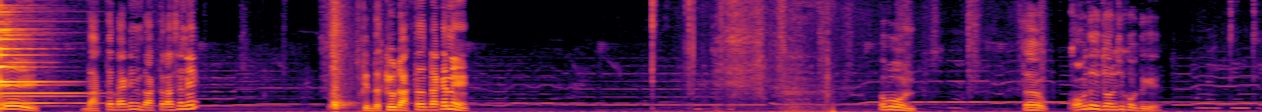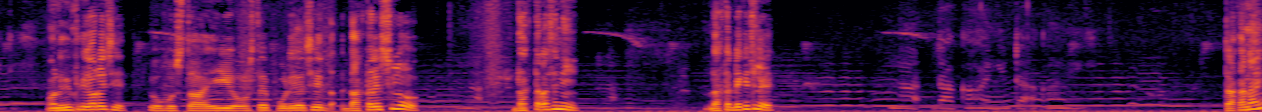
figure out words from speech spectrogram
এই ডাক্তার ডাকেনি ডাক্তার আসেনি? কে- কেউ ডাক্তার ডাকেনি? ও বোন তা কবে থেকে জ্বর হয়েছে কবে থেকে? অনেক দিন থেকে। অনেকদিন থেকে জ্বর হয়েছে? এই অবস্থা এই অবস্থায় পড়ে আছে। ডাক্তার এসেছিল? ডাক্তার আসেনি? ডাক্তার ডেকেছিলে? টাকা নেই।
